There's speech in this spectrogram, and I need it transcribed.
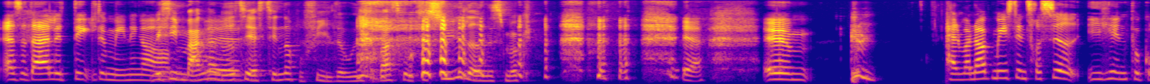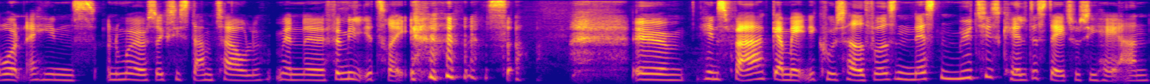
Altså, der er lidt delte meninger om... Hvis I mangler øh... noget til jeres Tinder-profil derude, så bare skriv til syneladende smuk. ja. Øhm, han var nok mest interesseret i hende på grund af hendes, og nu må jeg jo så ikke sige stamtavle, men øh, familietræ. så. Øhm, hendes far, Germanicus, havde fået sådan næsten mytisk heltestatus i hæren.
